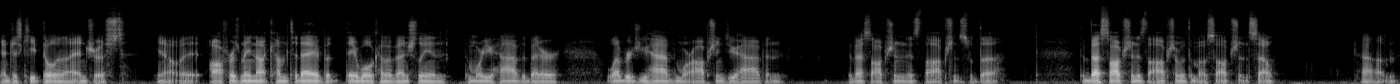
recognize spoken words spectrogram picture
and just keep building that interest. You know, it, offers may not come today, but they will come eventually. And the more you have, the better leverage you have, the more options you have, and the best option is the options with the the best option is the option with the most options. So um,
